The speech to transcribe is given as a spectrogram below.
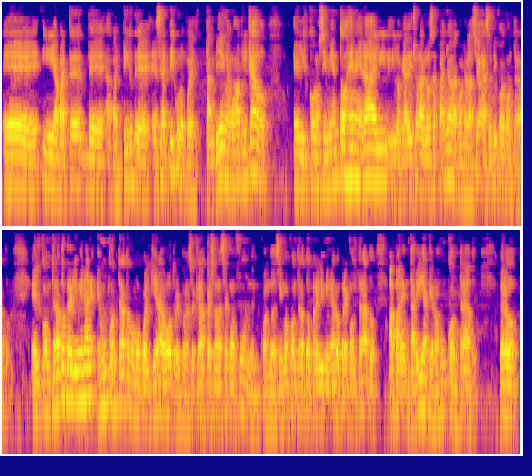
Eh, y aparte de, a partir de ese artículo, pues también hemos aplicado el conocimiento general y lo que ha dicho la glosa española con relación a ese tipo de contrato. El contrato preliminar es un contrato como cualquiera otro y por eso es que las personas se confunden. Cuando decimos contrato preliminar o precontrato, aparentaría que no es un contrato. Pero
